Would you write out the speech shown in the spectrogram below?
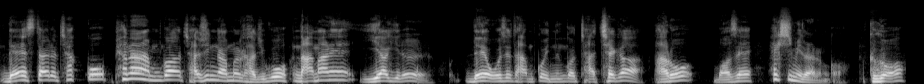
내 스타일을 찾고 편안함과 자신감을 가지고 나만의 이야기를 내 옷에 담고 있는 것 자체가 바로 멋의 핵심이라는 거. 그거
